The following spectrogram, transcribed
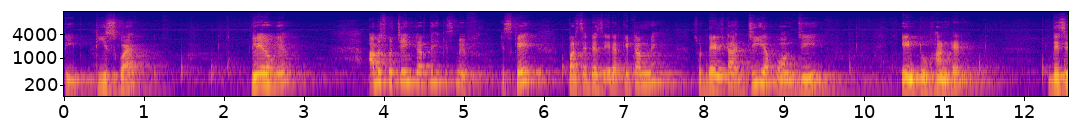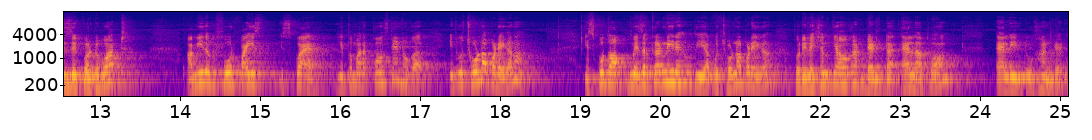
T T square clear हो गया? अब इसको चेंज करते हैं किसमें? इसके परसेंटेज एरर के टर्म में। So delta G upon G into hundred this is equal to what अब ये देखो फोर पाई स्क्वायर ये तो हमारा कॉन्स्टेंट होगा। इनको छोड़ना पड़ेगा ना। इसको तो आप मेजर कर नहीं रहे हो तो ये आपको छोड़ना पड़ेगा। तो रिलेशन क्या होगा? Delta L upon L into hundred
